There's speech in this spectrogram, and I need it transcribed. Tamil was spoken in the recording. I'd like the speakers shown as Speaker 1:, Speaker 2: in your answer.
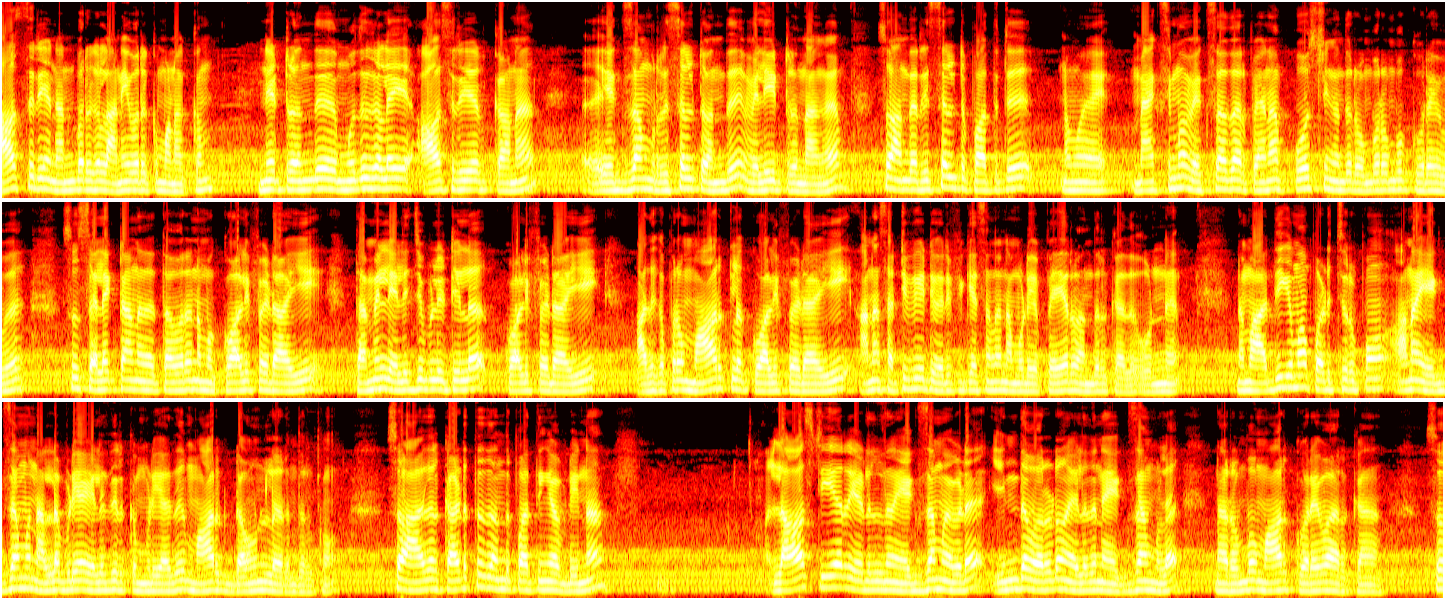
Speaker 1: ஆசிரியர் நண்பர்கள் அனைவருக்கும் வணக்கம். நேற்று வந்து முதுகலை ஆசிரியருக்கான எக்ஸாம் ரிசல்ட் வந்து வெளியிட்டிருந்தாங்க. ஸோ அந்த ரிசல்ட் பார்த்துட்டு நம்ம மேக்ஸிமம் வெக்ஸாக தான் இருப்போம் ஏன்னா போஸ்டிங் வந்து ரொம்ப ரொம்ப குறைவு. ஸோ செலக்ட் ஆனதை தவிர நம்ம குவாலிஃபைட் ஆகி தமிழ் எலிஜிபிலிட்டியில் குவாலிஃபைட் ஆகி அதுக்கப்புறம் மார்க்கில் குவாலிஃபைட் ஆகி ஆனால் சர்டிஃபிகேட் வெரிஃபிகேஷனில் நம்முடைய பெயர் வந்திருக்காது. ஒன்று நம்ம அதிகமாக படிச்சிருப்போம் ஆனால் எக்ஸாமை நல்லபடியாக எழுதியிருக்க முடியாது மார்க் டவுனில் இருந்திருக்கும். ஸோ அதற்கு அடுத்தது வந்து பார்த்திங்க அப்படின்னா லாஸ்ட் இயர் எழுதின எக்ஸாமை விட இந்த வருடம் எழுதின எக்ஸாமில் நான் ரொம்ப மார்க் குறைவாக இருக்கேன். ஸோ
